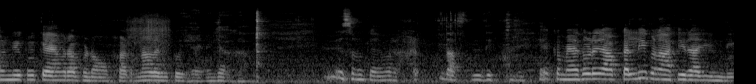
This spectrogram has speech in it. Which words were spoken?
ਹੁਣ ਮੇਰੇ ਕੋਲ ਕੈਮਰਾ ਬਣਾਉ ਫੜਨ ਵਾਲਾ ਵੀ ਕੋਈ ਹੈ ਨਹੀਂ ਹੈਗਾ। ਇਸ ਨੂੰ ਕੈਮਰਾ ਫੜ- ਦੱਸ ਦੇ ਦੇਖੋ ਜੀ। ਇੱਕ ਮੈਂ ਥੋੜੇ ਆਪ ਕੱਲੀ ਬਣਾ ਕੇ ਰਾਜੀ ਹੁੰਦੀ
